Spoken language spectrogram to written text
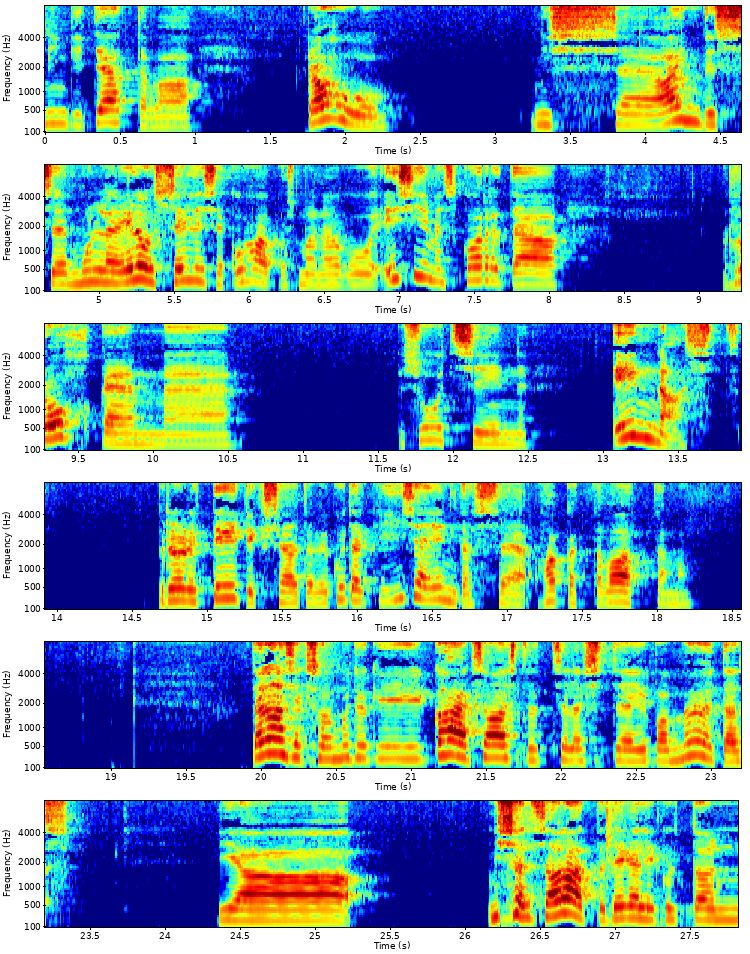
mingi teatava rahu mis andis mulle elus sellise koha, kus ma nagu esimest korda rohkem äh, suutsin ennast prioriteediks seada või kuidagi iseendasse hakata vaatama. tänaseks on muidugi kaheksa aastat sellest juba möödas ja mis seal salata, tegelikult on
